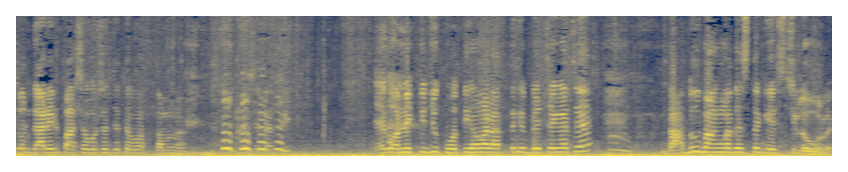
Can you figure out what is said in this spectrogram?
তোর গাড়ির পাশে বসে যেতে পারতাম না। অনেক কিছু ক্ষতি হওয়ার হাত থেকে বেঁচে গেছে। দাদু বাংলাদেশ থেকে এসেছিল বলে।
